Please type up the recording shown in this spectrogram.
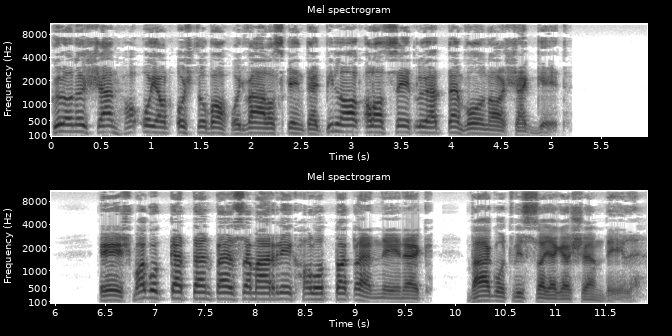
különösen, ha olyan ostoba, hogy válaszként egy pillanat alatt szétlőhettem volna a seggét. És maguk ketten persze már rég halottak lennének, vágott vissza jegesen dél.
